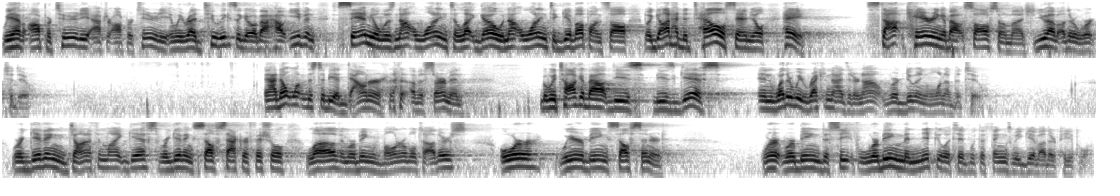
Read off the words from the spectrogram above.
We have opportunity after opportunity, and we read two weeks ago about how even Samuel was not wanting to let go, not wanting to give up on Saul, but God had to tell Samuel, hey, stop caring about Saul so much. You have other work to do. And I don't want this to be a downer of a sermon, but we talk about these, these gifts, and whether we recognize it or not, we're doing one of the two. We're giving Jonathan like gifts, we're giving self sacrificial love, and we're being vulnerable to others, or we're being self centered. We're, we're being deceitful, we're being manipulative with the things we give other people.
